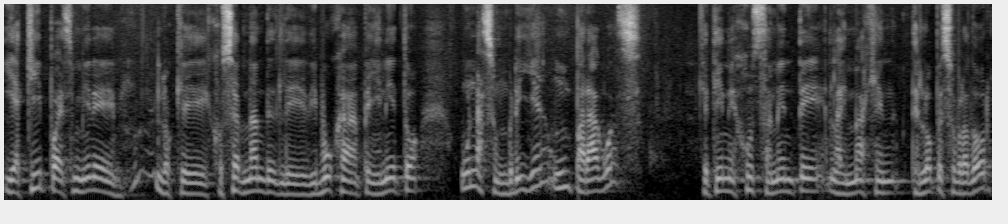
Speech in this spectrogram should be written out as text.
Y aquí, pues mire lo que José Hernández le dibuja a Peña Nieto, una sombrilla, un paraguas, que tiene justamente la imagen de López Obrador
